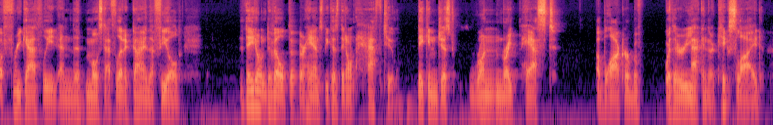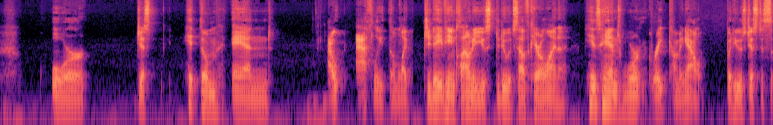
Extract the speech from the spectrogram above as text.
a freak athlete and the most athletic guy in the field, they don't develop their hands because they don't have to. They can just run right past a blocker before they're back in their kick slide or just hit them and out athlete them like Jadeveon Clowney used to do at South Carolina. His hands weren't great coming out, but he was just a,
